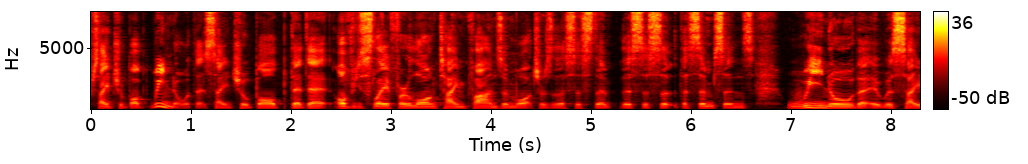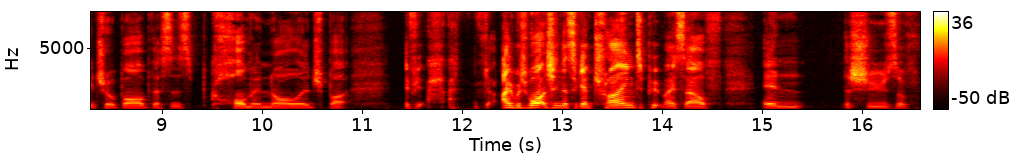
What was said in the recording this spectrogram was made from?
Sideshow Bob, we know that Sideshow Bob did it. Obviously, for long-time fans and watchers of the system, this is The Simpsons, we know that it was Sideshow Bob. This is common knowledge. But if you, I was watching this again, trying to put myself in the shoes of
